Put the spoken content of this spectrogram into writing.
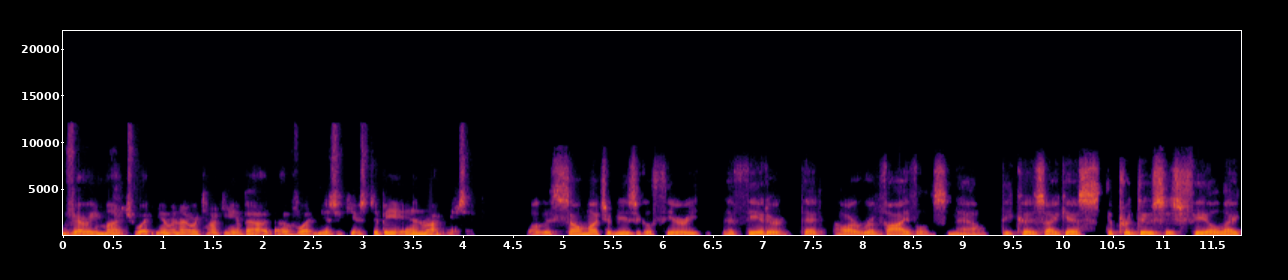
very much what you and I were talking about of what music used to be in rock music. Well, there's so much of musical theory, uh, theater that are revivals now because I guess the producers feel like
